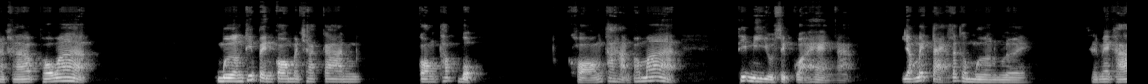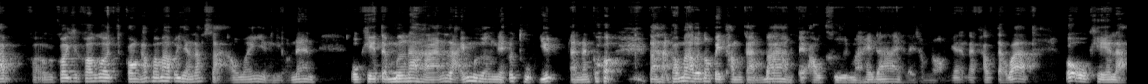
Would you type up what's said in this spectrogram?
นะครับ เพราะว่าเมืองที่เป็นกองบัญชาการกองทัพบบกของทหารพม่าที่มีอยู่สิบกว่าแห่งอะ ยังไม่แตกสักกับเมืองเลยใช่ไหมครับเขาก็เขาก็กองทัพพม่าก็ยังรักษาเอาไว้อย่างเหนียวแน่นโอเค แต่เมืองทหารหลายเมืองเนี่ยก็ถูกยึด อันนั้นก็ทหารพม่าก็ต้องไปทำการบ้านไปเอาคืนมาให้ได้อะไรทำนองเนี้ยนะครับ แต่ว่าก็โอเคล่ะ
